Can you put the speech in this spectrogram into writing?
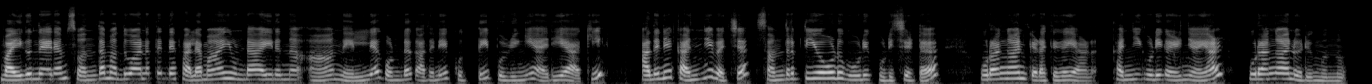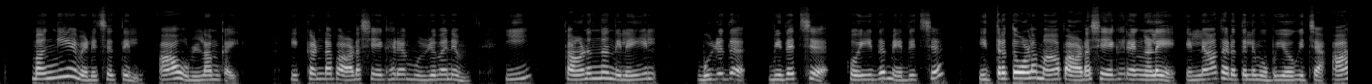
വൈകുന്നേരം സ്വന്തം അധ്വാനത്തിന്റെ ഫലമായി ഉണ്ടായിരുന്ന ആ നെല്ല് കൊണ്ട് അതിനെ കുത്തി പുഴുങ്ങി അരിയാക്കി അതിനെ കഞ്ഞി വെച്ച് സംതൃപ്തിയോടുകൂടി കുടിച്ചിട്ട് ഉറങ്ങാൻ കിടക്കുകയാണ്. കഞ്ഞി കുടി കഴിഞ്ഞ് അയാൾ ഉറങ്ങാൻ ഒരുങ്ങുന്നു മങ്ങിയ വെളിച്ചത്തിൽ ആ ഉള്ളം കൈ. ഇക്കണ്ട പാടശേഖരം മുഴുവനും ഈ കാണുന്ന നിലയിൽ ഉഴുത് വിതച്ച് കൊയ്ത് മെതിച്ച് ഇത്രത്തോളം ആ പാടശേഖരങ്ങളെ എല്ലാ തരത്തിലും ഉപയോഗിച്ച ആ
